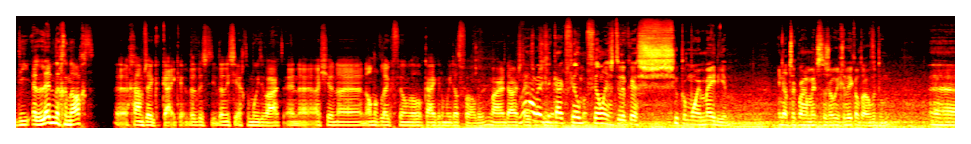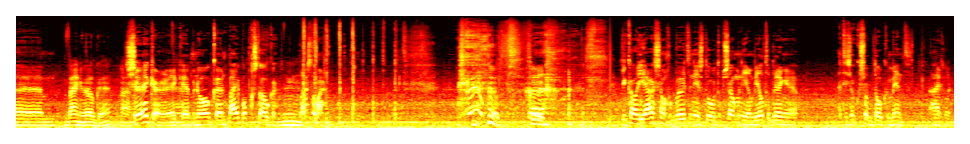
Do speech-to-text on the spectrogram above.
die ellendige nacht, eh, ga hem zeker kijken. Dat is, dan is die echt de moeite waard. En als je een, eh, een andere leuke film wil kijken, dan moet je dat vooral doen. Maar daar is deze Nou, weet je, kijk, film, film is natuurlijk een super mooi medium. En dat is ook waar mensen er zo ingewikkeld over doen. Ehm, Wij nu ook, hè? Maar- Zeker. Ik heb nu ook een pijp opgestoken. Mm. Luister maar. Eh, je kan juist zo'n gebeurtenis door het op zo'n manier in beeld te brengen. Het is ook een soort document eigenlijk.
